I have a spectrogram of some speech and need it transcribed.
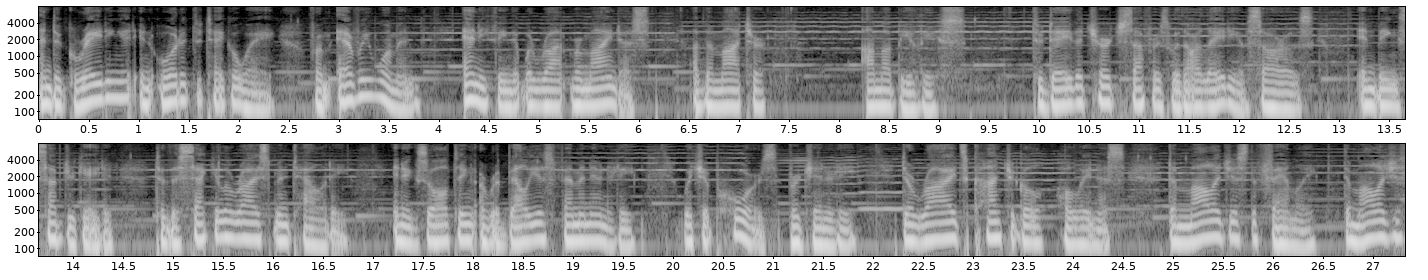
and degrading it in order to take away from every woman anything that would remind us of the Mater Amabilis. Today, the Church suffers with Our Lady of Sorrows in being subjugated to the secularized mentality in exalting a rebellious femininity which abhors virginity, derides conjugal holiness, demolishes the family, demolishes,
